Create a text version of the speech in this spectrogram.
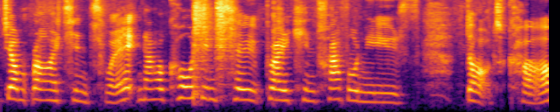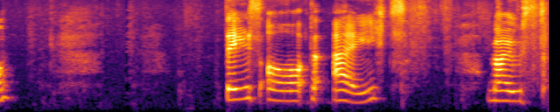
jump right into it. Now according to breakingtravelnews.com these are the eight most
